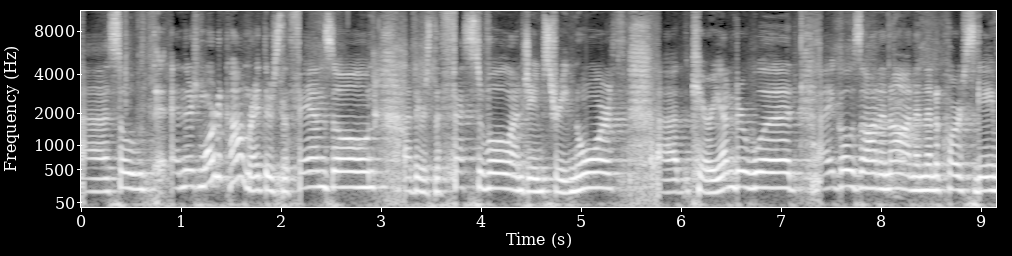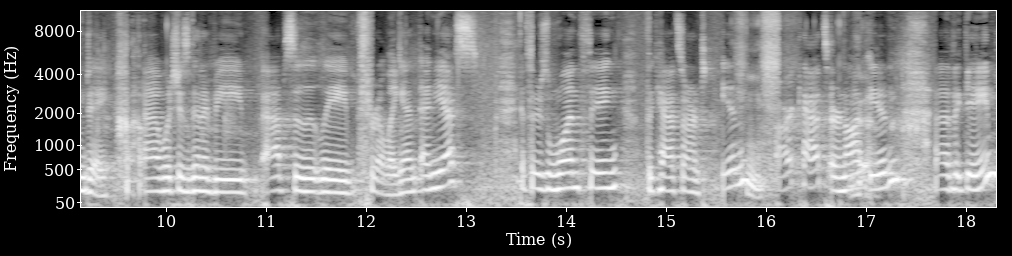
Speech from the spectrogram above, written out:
Uh, so, and there's more to come, right? There's the fan zone, uh, there's the festival on James Street North, uh, Carrie Underwood. It goes on and on. And then, of course, game day, uh, which is going to be absolutely thrilling. And, and yes, if there's one thing, the cats aren't in, our cats are not in uh, the game,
